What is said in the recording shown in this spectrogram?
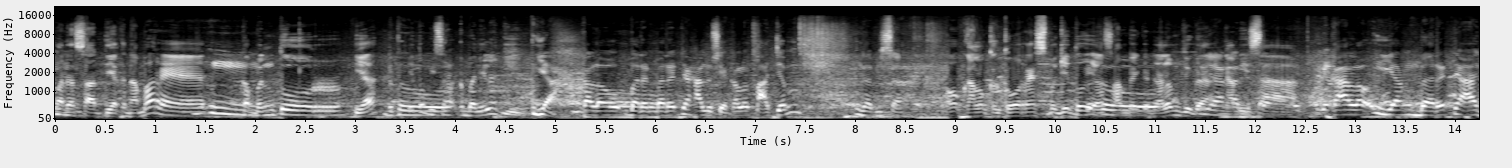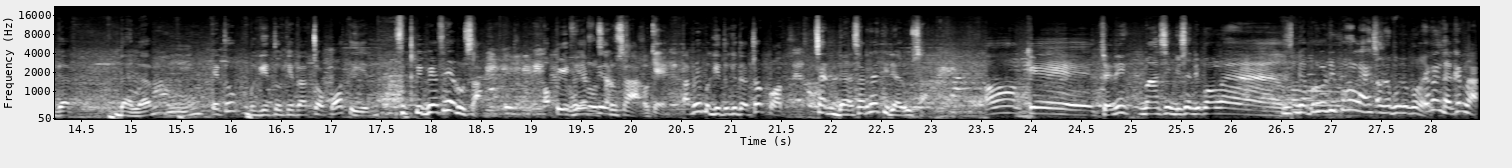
pada saat dia kena baret, Mm. kebentur, ya, Betul. itu bisa kembali lagi. Iya, kalau baret-baretnya halus ya. Kalau tajam nggak bisa. Oh kalau kegores begitu yang Betul. sampai ke dalam juga Iya, nggak bisa. Kalau yang baretnya agak dalam, Hmm. itu begitu kita copotin, si PPF-nya rusak. Oh PPF PPF-nya rusak. Oke. Tapi begitu kita copot, cat dasarnya tidak rusak. Oke, jadi masih bisa dipoles. Nggak perlu dipoles. Oh, nggak perlu dipoles? Karena nggak kena.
